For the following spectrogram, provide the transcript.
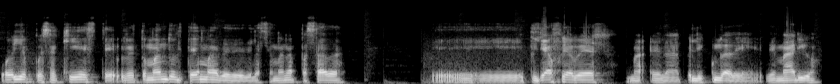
Oye, pues aquí, este, retomando el tema de, la semana pasada, eh, pues ya fui a ver la película de, de Mario,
